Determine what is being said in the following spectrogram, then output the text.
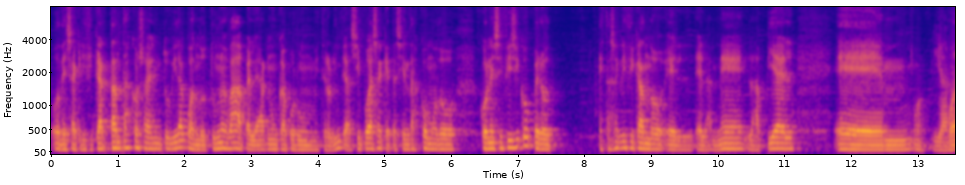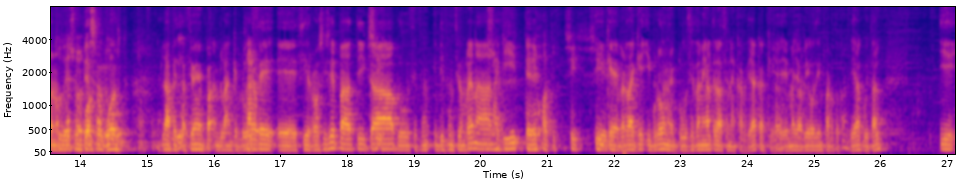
o de sacrificar tantas cosas en tu vida cuando tú no vas a pelear nunca por un Mister Olimpia? Sí puede ser que te sientas cómodo con ese físico, pero estás sacrificando el, el acné, la piel, eh, bueno, y Bueno, tú de eso... por supuesto. La afectación en plan que Claro. produce eh, cirrosis hepática, produce fun- disfunción renal. Aquí te dejo a ti, sí. sí Y que es verdad que y bueno, produce también alteraciones cardíacas, que hay mayor riesgo de infarto cardíaco y tal. Y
